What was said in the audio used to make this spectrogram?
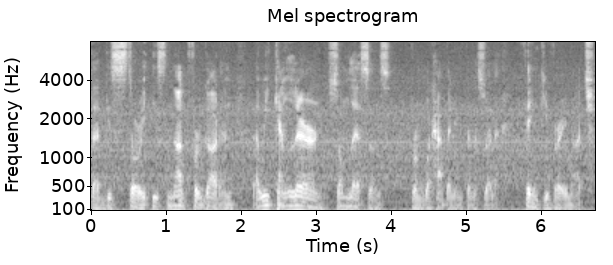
that this story is not forgotten, that we can learn some lessons from what happened in Venezuela. Thank you very much.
